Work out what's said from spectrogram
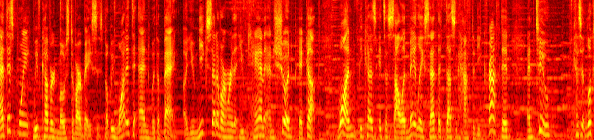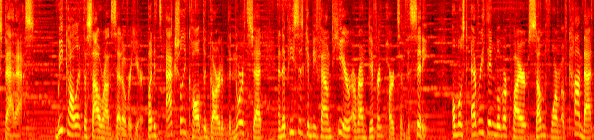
At this point, we've covered most of our bases, but we wanted to end with a bang, a unique set of armor that you can and should pick up. One, because it's a solid melee set that doesn't have to be crafted, and two, because it looks badass. We call it the Sauron set over here, but it's actually called the Guard of the North set, and the pieces can be found here around different parts of the city. Almost everything will require some form of combat,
